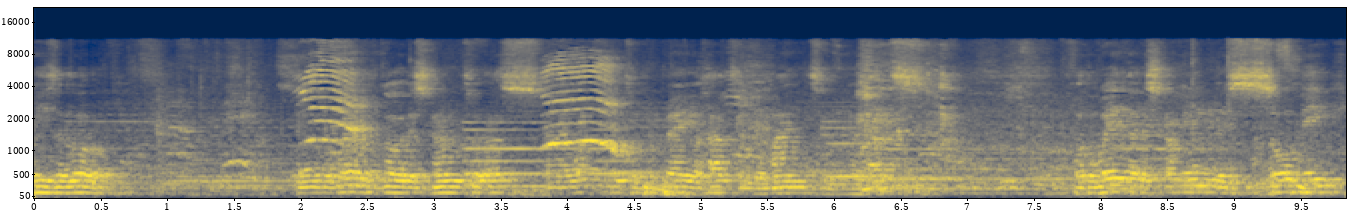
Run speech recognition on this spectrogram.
Praise the Lord. The word of God is coming to us, and I want you to prepare your hearts and your minds and your hearts. For the word that is coming is so big,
